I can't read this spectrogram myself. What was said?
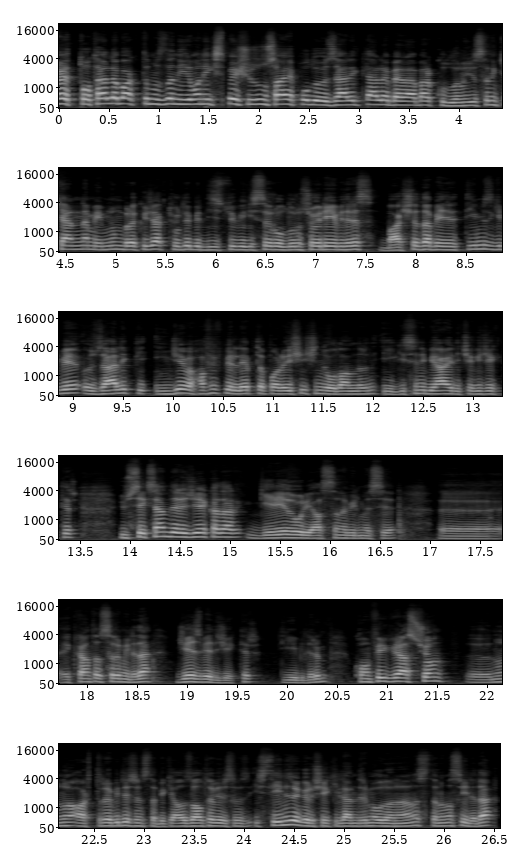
Evet totalde baktığımızda Nirvana X500'ün sahip olduğu özelliklerle beraber kullanıcısını kendine memnun bırakacak türde bir dizüstü bilgisayar olduğunu söyleyebiliriz. Başta da belirttiğimiz gibi özellikle ince ve hafif bir laptop arayışı içinde olanların ilgisini bir hayli çekecektir. 180 dereceye kadar geriye doğru yaslanabilmesi e, ekran tasarımıyla da cezbedecektir diyebilirim. Konfigürasyonunu arttırabilirsiniz tabii ki azaltabilirsiniz. İsteğinize göre şekillendirme olanağınız tanımasıyla da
